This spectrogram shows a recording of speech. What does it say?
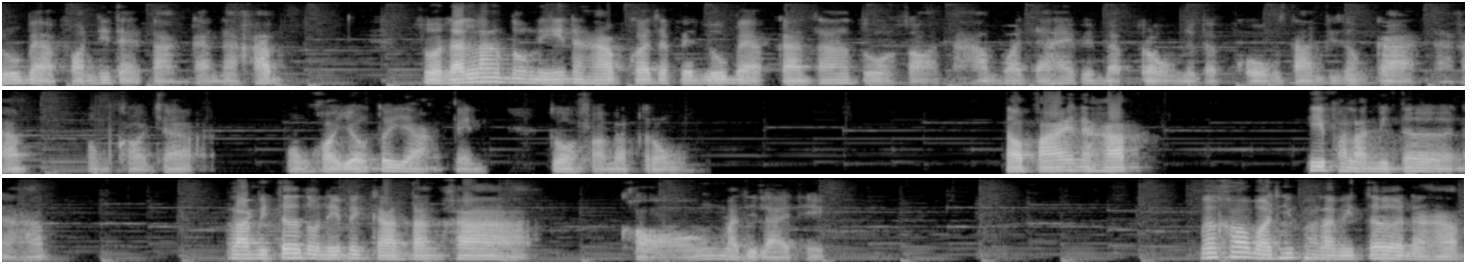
รูปแบบฟอนต์ที่แตกต่างกันนะครับ ส่วนด้านล่างตรงนี้นะครับ ก็จะเป็นรูปแบบการสร้างตัวอักษรนะครับ ว่าจะให้เป็นแบบตรงหรือแบบโค้งตามที่ต้องการนะครับ ผมขอจะผมขอยกตัวอย่างเป็นตัวอักษรแบบตรง ต่อไปนะครับ ที่พารามิเตอร์นะครับพารามิเตอร์ตัวนี้เป็นการตั้งค่าของ Multiline Text เมื่อเข้ามาที่พารามิเตอร์นะครับ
